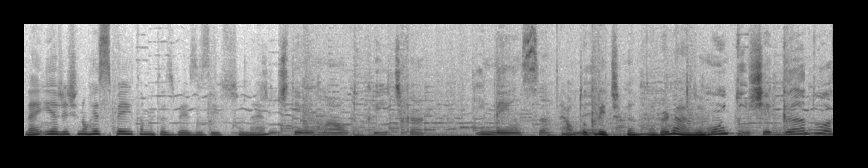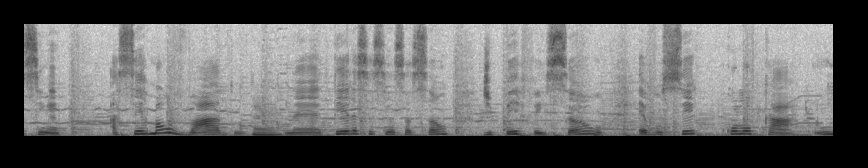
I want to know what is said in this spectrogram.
né? E a gente não respeita muitas vezes isso, A né? gente tem uma autocrítica imensa. né? Autocrítica, é verdade. Muito chegando assim a ser malvado. É. né? Ter essa sensação de perfeição é você colocar um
